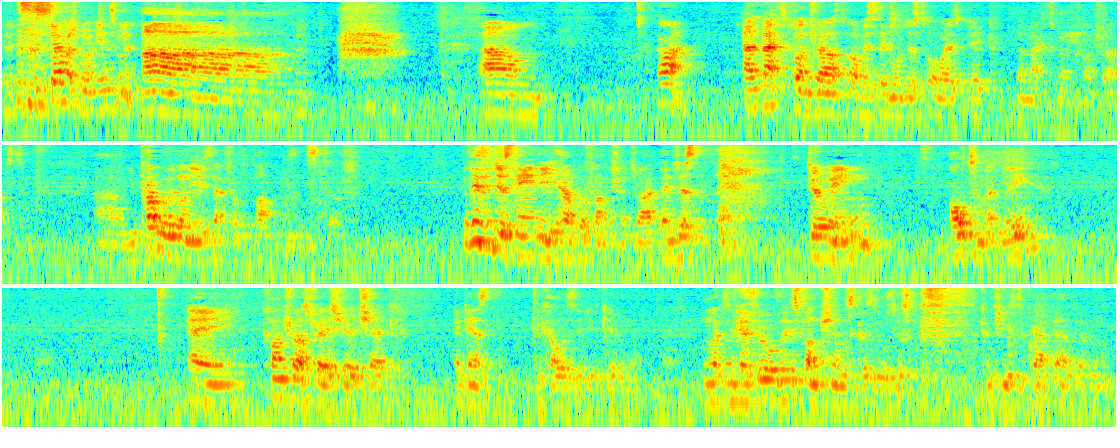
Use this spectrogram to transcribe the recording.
This is so much more intimate. Ah. Um, all right. And max contrast, obviously, we'll just always pick the maximum contrast. Um, you probably want to use that for buttons and stuff. But these are just handy helper functions, right? They're just doing, ultimately, a contrast ratio check against the colors that you've given them. I'm not going to go through all these functions because it'll just confuse the crap out of everyone.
